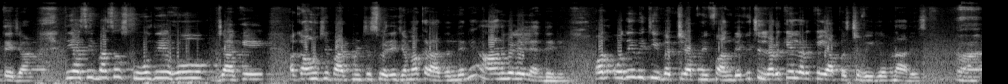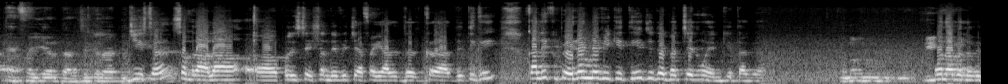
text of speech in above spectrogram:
ਕੀਤੇ ਜਾਣ। ਤੇ ਅਸੀਂ ਬਸ ਸਕੂਲ ਦੇ ਉਹ ਜਾ ਕੇ ਅਕਾਊਂਟ ਡਿਪਾਰਟਮੈਂਟ ਚ ਸਵੇਰੇ ਜਮ੍ਹਾਂ ਕਰਾ ਦਿੰਦੇ ਨੇ ਆਉਣ ਵੇਲੇ ਲੈਂਦੇ ਨੇ। ਔਰ ਉਹਦੇ ਵਿੱਚ ਹੀ ਬੱਚੇ ਆਪਣੇ ਫਨ ਦੇ ਵਿੱਚ ਲੜਕੇ ਲੜਕੇ ਆਪਸ ਚ ਵੀਡੀਓ ਬਣਾ ਰਹੇ ਸੀ। ਐਫ ਆਈ ਆਰ ਦਰਜ ਕਰਾ ਦਿੱਤੀ ਜੀ ਸਰ ਸਮਰਾਲਾ ਪੁਲਿਸ ਸਟੇਸ਼ਨ ਦੇ ਵਿੱਚ ਐਫ ਆਈ ਆਰ ਦਰਜ ਕਰਾ ਦਿੱਤੀ ਗਈ। ਕੱਲ ਇੱਕ ਪੇਰੈਂਟ ਨੇ ਵੀ ਕੀਤੀ ਹੈ ਜਿਹਦੇ ਬੱਚੇ ਨੂੰ ਐਮ ਕੀਤਾ ਗਿਆ। ਉਹਨਾਂ ਵੱਲੋਂ ਕੀ ਉਹਨਾਂ ਵੱਲੋਂ ਵੀ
